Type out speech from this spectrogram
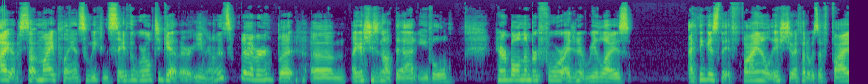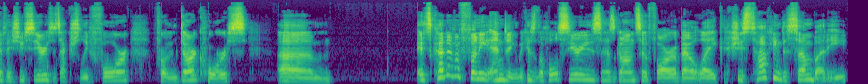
I gotta stop my plan so we can save the world together. You know, it's whatever. But um, I guess she's not that evil. Hairball number four, I didn't realize. I think is the final issue. I thought it was a five issue series. It's actually four from Dark Horse um, it's kind of a funny ending because the whole series has gone so far about like she's talking to somebody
